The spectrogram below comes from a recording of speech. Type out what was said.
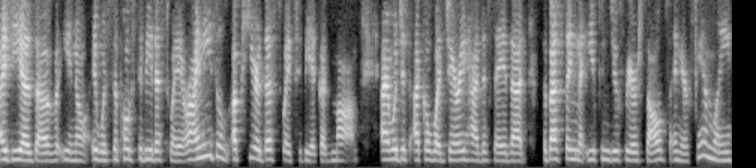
ideas of, you know, it was supposed to be this way, or I need to appear this way to be a good mom. I would just echo what Jerry had to say that the best thing that you can do for yourself and your family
